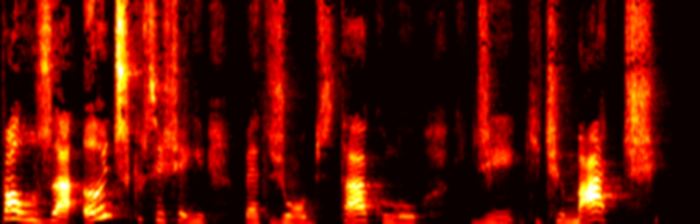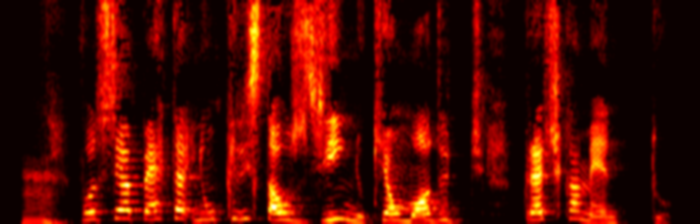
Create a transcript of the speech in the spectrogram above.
pausar antes que você chegue perto de um obstáculo de, que te mate, Hum, você aperta em um cristalzinho, que é o modo de praticamento,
